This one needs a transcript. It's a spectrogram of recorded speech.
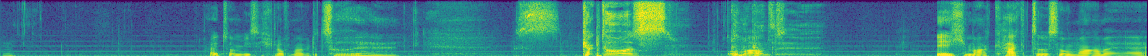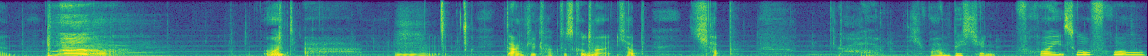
Hm. Hi Tommys, ich laufe mal wieder zurück. Kaktus! Umarmt. Ich mag Kaktus umarmen. Ah. Und. Ah, mm, danke, Kaktus. Guck mal, ich hab. Ich hab. Ja, ich war ein bisschen freu, so froh.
